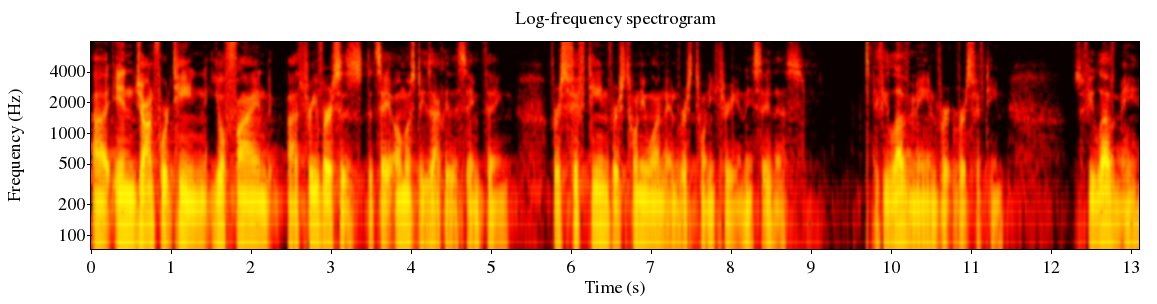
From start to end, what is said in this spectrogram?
Uh, in John 14, you'll find uh, three verses that say almost exactly the same thing verse 15, verse 21, and verse 23. And they say this If you love me, in ver- verse 15, so if you love me,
